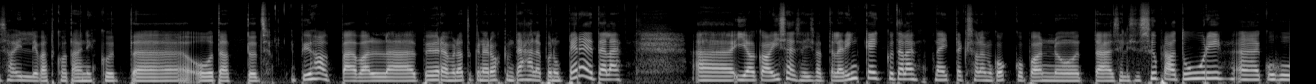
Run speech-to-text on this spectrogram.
sallivad kodanikud oodatud. pühapäeval pöörame natukene rohkem tähelepanu peredele Äh, ja ka iseseisvatele ringkäikudele, näiteks oleme kokku pannud äh, sellise sõbratuuri, äh, kuhu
